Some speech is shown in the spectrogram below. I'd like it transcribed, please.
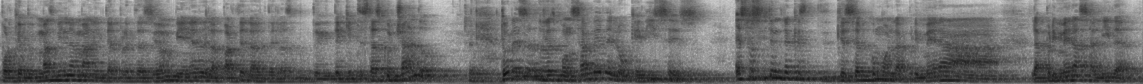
porque más bien la malinterpretación viene de la parte de, la, de, las, de, de quien te está escuchando. Tú eres responsable de lo que dices. Eso sí tendría que, que ser como la primera, la primera salida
